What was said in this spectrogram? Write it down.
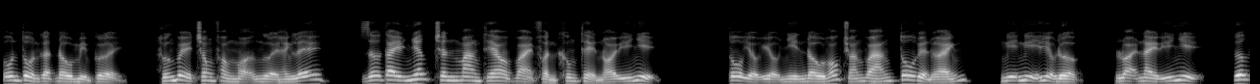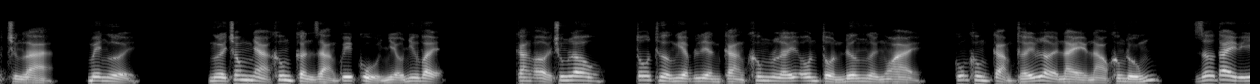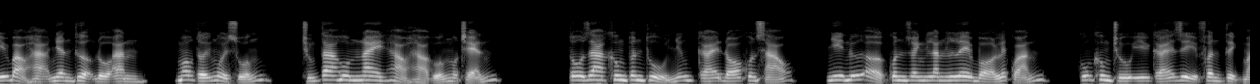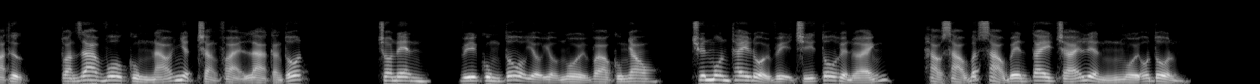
Ôn tồn gật đầu mỉm cười, hướng về trong phòng mọi người hành lễ, giơ tay nhấc chân mang theo vài phần không thể nói ý nhị. Tô hiểu hiểu nhìn đầu vóc choáng váng tô huyền ánh, nghĩ nghĩ hiểu được, loại này ý nhị, ước chừng là, mê người. Người trong nhà không cần giảng quy củ nhiều như vậy. Càng ở chung lâu, tô thường nghiệp liền càng không lấy ôn tồn đương người ngoài, cũng không cảm thấy lời này nào không đúng, giơ tay ý bảo hạ nhân thượng đồ ăn, mau tới ngồi xuống, chúng ta hôm nay hảo hảo uống một chén. Tô ra không tuân thủ những cái đó khuôn sáo, nhi nữ ở quân doanh lăn lê bò lết quán, cũng không chú ý cái gì phân tịch mà thực, toàn ra vô cùng náo nhiệt chẳng phải là càng tốt. Cho nên, vì cùng Tô Hiểu Hiểu ngồi vào cùng nhau, chuyên môn thay đổi vị trí Tô Huyền Ánh, hảo xảo bất xảo bên tay trái liền ngồi ôn tồn.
